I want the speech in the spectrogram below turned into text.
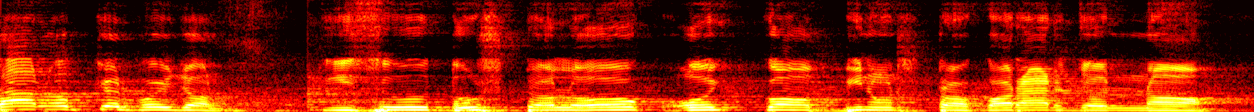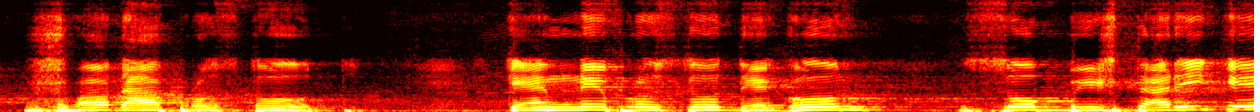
তার ঐক্যের প্রয়োজন। কিছু দুষ্ট লোক ঐক্য বিনষ্ট করার জন্য সদা প্রস্তুত। কেমনে প্রস্তুত দেখুন? চব্বিশ তারিখে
